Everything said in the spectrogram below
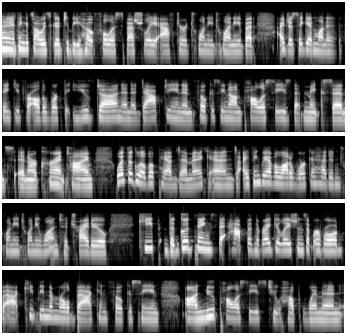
And I think it's always good to be hopeful, especially after 2020. But I just again want to thank you for all the work that you've done and adapting and focusing on policies that make sense in our current time with the global pandemic. And I think we have a lot of work ahead in 2021 to try to keep the good things that happen, the regulations that were rolled back, keeping them rolled back and focusing on new policies to help women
